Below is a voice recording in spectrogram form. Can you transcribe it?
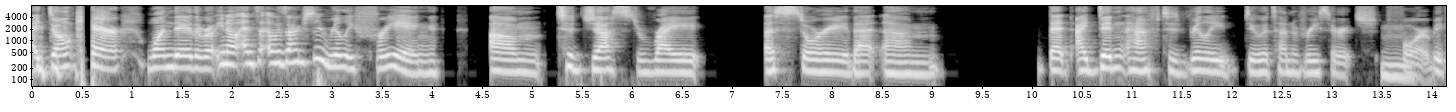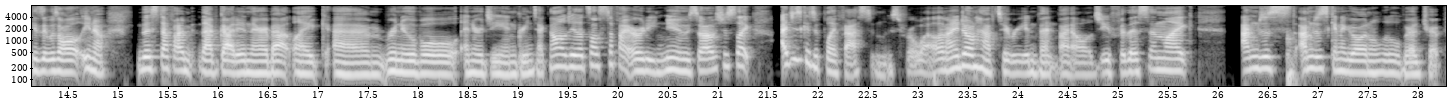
I don't care. One day, the ro- you know, and so it was actually really freeing um, to just write a story that um, that I didn't have to really do a ton of research Mm. for because it was all you know the stuff I'm, that I've got in there about like um, renewable energy and green technology. That's all stuff I already knew. So I was just like, I just get to play fast and loose for a while, and I don't have to reinvent biology for this. And like, I'm just I'm just gonna go on a little road trip.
